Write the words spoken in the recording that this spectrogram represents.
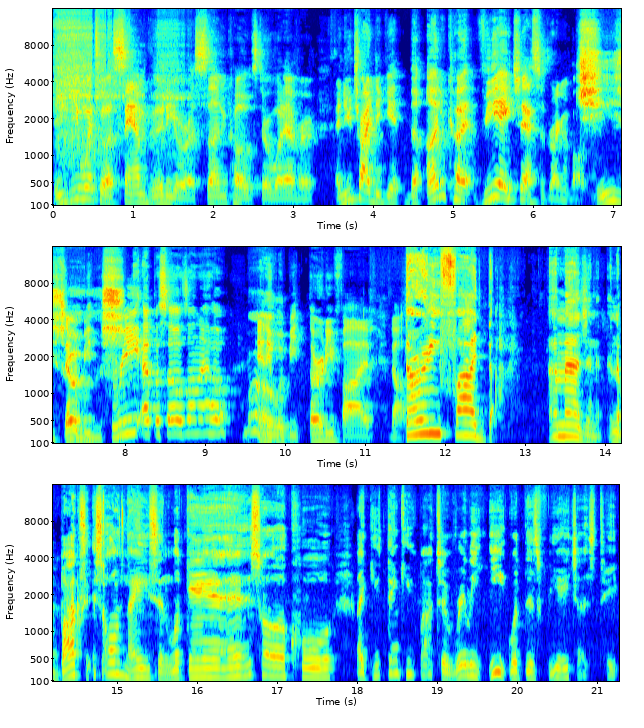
If you went to a Sam Goody or a Suncoast or whatever, and you tried to get the uncut VHS of Dragon Ball, Jesus, there would be three episodes on that hoe, and it would be thirty-five dollars. 35 do- imagine it. in the box it's all nice and looking and it's all cool. Like you think you about to really eat with this vhs tape.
